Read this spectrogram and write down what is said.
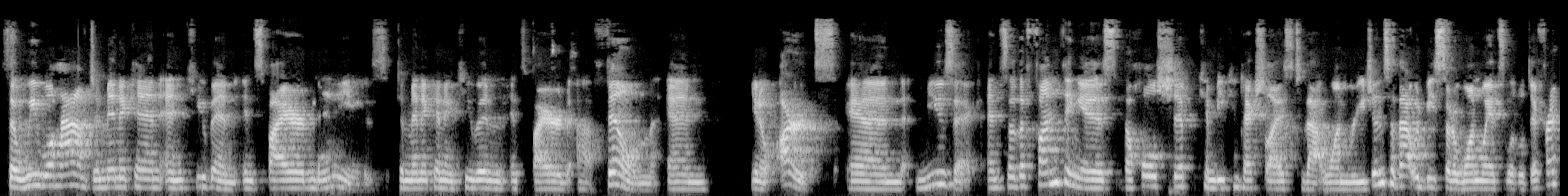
So we will have Dominican and Cuban inspired menus, Dominican and Cuban inspired uh, film and you know arts and music. And so the fun thing is the whole ship can be contextualized to that one region. So that would be sort of one way it's a little different.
